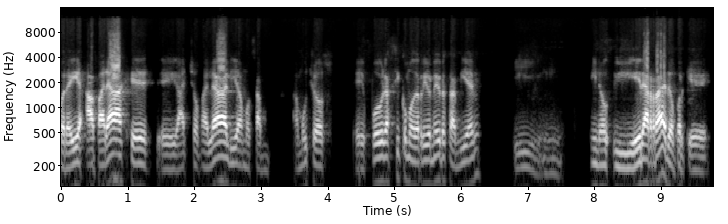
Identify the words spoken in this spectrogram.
por ahí a Parajes, a Chosmalal, íbamos a, muchos pueblos, así como de Río Negro también, y, y era raro porque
